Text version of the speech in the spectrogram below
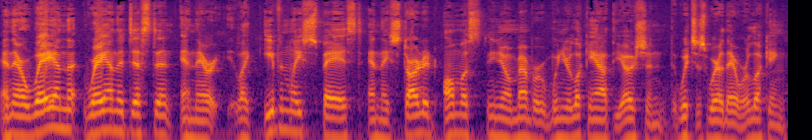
and they're way on the way on the distant and they're like evenly spaced and they started almost you know remember when you're looking out at the ocean which is where they were looking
